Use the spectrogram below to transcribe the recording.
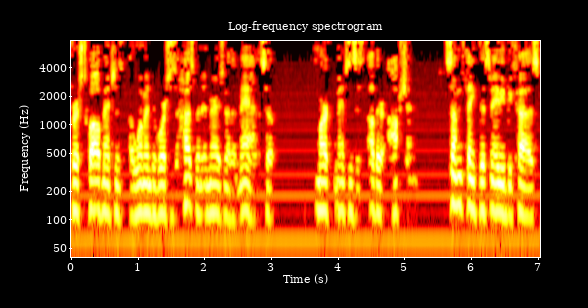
verse 12 mentions a woman divorces a husband and marries another man. So Mark mentions this other option. Some think this may be because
